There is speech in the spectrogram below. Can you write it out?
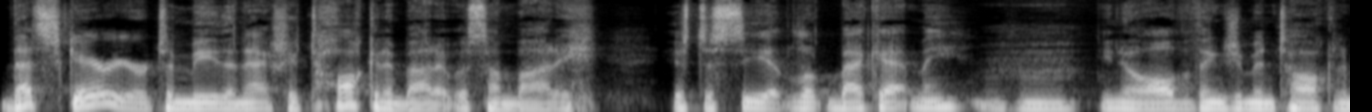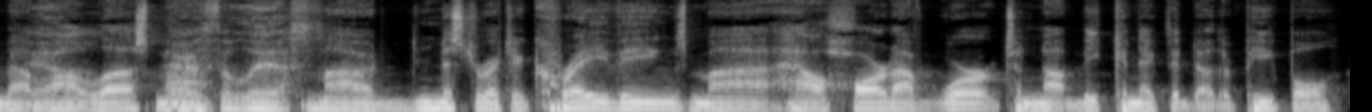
that's scarier to me than actually talking about it with somebody is to see it look back at me. Mm-hmm. You know, all the things you've been talking about, my lust, my, There's the list. my misdirected cravings, my, how hard I've worked to not be connected to other people.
